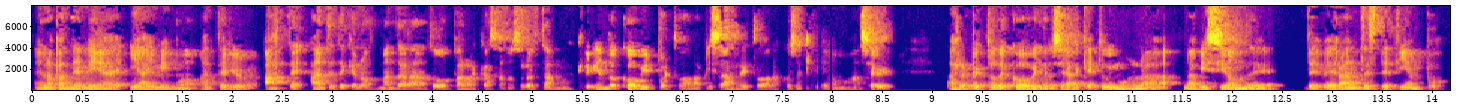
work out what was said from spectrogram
en la pandemia y ahí mismo anterior, antes de que nos mandaran a todos para la casa, nosotros estábamos escribiendo COVID por toda la pizarra y todas las cosas que íbamos a hacer al respecto de COVID, o sea que tuvimos la, la visión de, de, ver antes de tiempo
